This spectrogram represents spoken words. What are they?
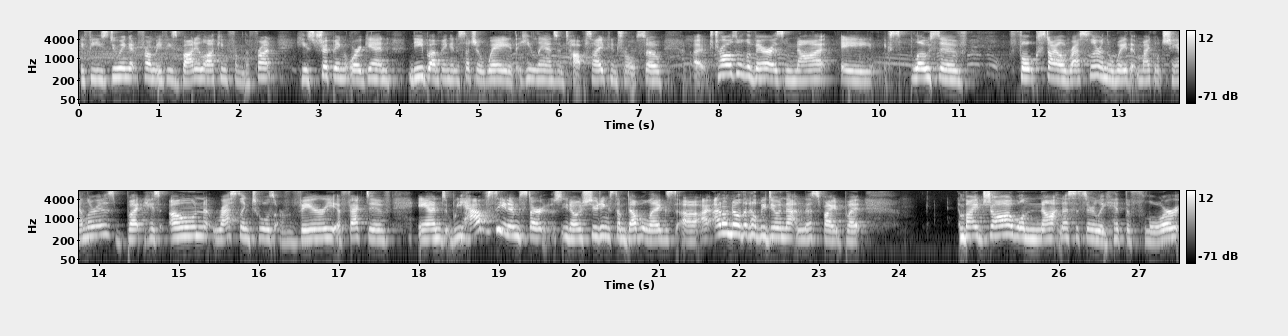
If he's doing it from, if he's body locking from the front, he's tripping or again, knee bumping in such a way that he lands in top side control. So uh, Charles Oliveira is not a explosive, folk style wrestler in the way that Michael Chandler is, but his own wrestling tools are very effective. And we have seen him start, you know, shooting some double legs. Uh, I, I don't know that he'll be doing that in this fight, but my jaw will not necessarily hit the floor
